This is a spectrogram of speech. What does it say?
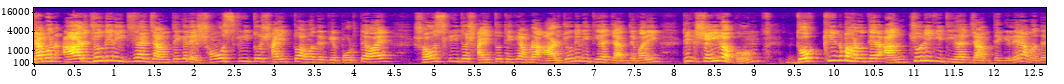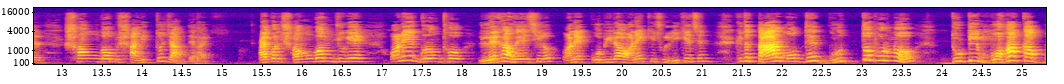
যেমন আর্যদের ইতিহাস জানতে গেলে সংস্কৃত সাহিত্য আমাদেরকে পড়তে হয়। সংস্কৃত সাহিত্য থেকে আমরা আর্যদের ইতিহাস জানতে পারি। ঠিক সেই রকম দক্ষিণ ভারতের আঞ্চলিক ইতিহাস জানতে গেলে আমাদের সঙ্গম সাহিত্য জানতে হয়। এখন সঙ্গম যুগে অনেক গ্রন্থ লেখা হয়েছিল, অনেক কবিরা অনেক কিছু লিখেছেন, কিন্তু তার মধ্যে গুরুত্বপূর্ণ দুটি মহাকাব্য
